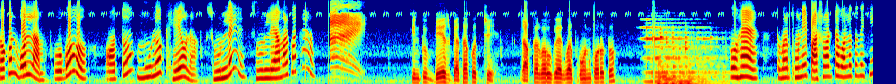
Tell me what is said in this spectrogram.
তখন বললাম ওগো অত মূলো খেও না। শুনলে? শুনলে আমার কথা? কিন্তু বেশ ব্যথা করছে। ডাক্তারবাবুকে একবার ফোন করো তো। ও হ্যাঁ তোমার ফোনের পাসওয়ার্ডটা বলো তো দেখি।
